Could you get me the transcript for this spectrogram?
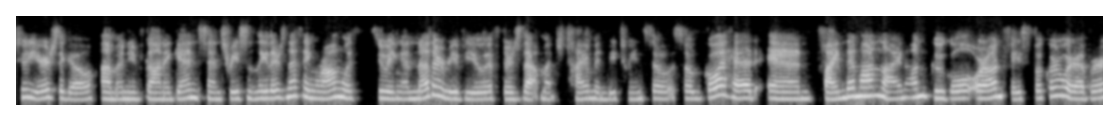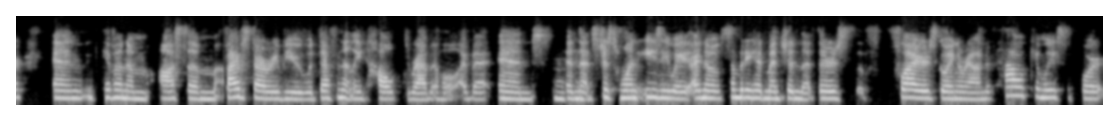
two years ago um, and you've gone again since recently, there's nothing wrong with doing another review if there's that much time in between. So so go ahead and find them online on Google or on Facebook or wherever and giving them awesome five star review would definitely help the rabbit hole i bet and mm-hmm. and that's just one easy way i know somebody had mentioned that there's flyers going around of how can we support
